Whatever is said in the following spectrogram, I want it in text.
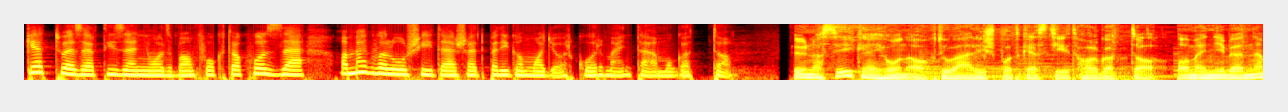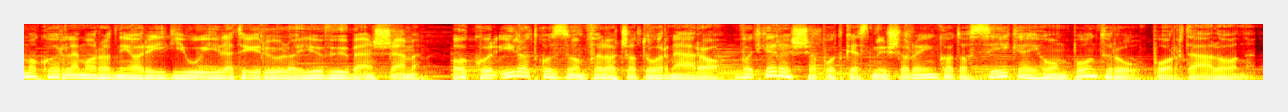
2018-ban fogtak hozzá, a megvalósítását pedig a magyar kormány támogatta. Ön a Székelyhon aktuális podcastjét hallgatta. Amennyiben nem akar lemaradni a régió életéről a jövőben sem, akkor iratkozzon fel a csatornára, vagy keresse podcast műsorainkat a székelyhon.pro portálon.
